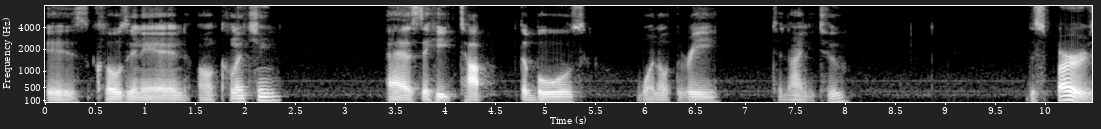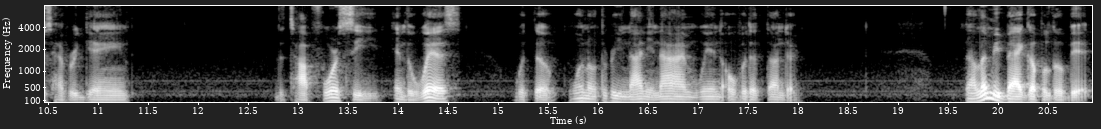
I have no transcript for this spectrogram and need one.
is closing in on clinching as the Heat top the Bulls 103 to 92. The Spurs have regained the top four seed in the West with the 103-99 win over the Thunder. Now let me back up a little bit.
